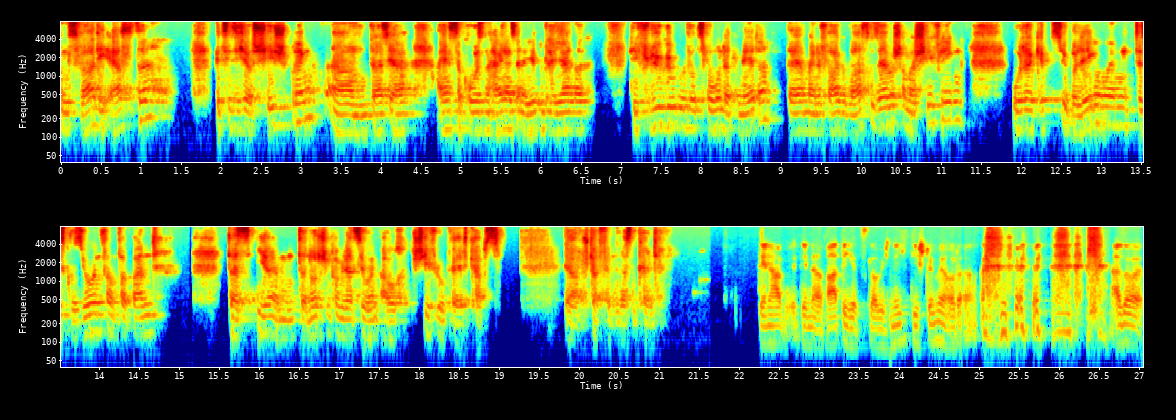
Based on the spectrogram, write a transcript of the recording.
Und zwar die erste bezieht sich aufs Skispringen. Ähm, da ist ja eines der großen Highlights einer jeden Karriere die Flüge über 200 Meter. Daher meine Frage, warst du selber schon mal Skifliegen oder gibt es Überlegungen, Diskussionen vom Verband, dass ihr in der nordischen Kombination auch Skiflugweltcups ja, stattfinden lassen könnt? Den, hab, den errate ich jetzt, glaube ich, nicht, die Stimme, oder? also,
